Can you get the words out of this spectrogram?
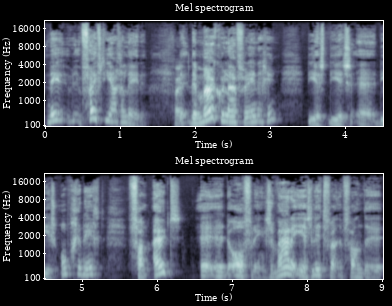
nee, 15 jaar geleden. De, de macula-vereniging die is, die, is, die is opgericht vanuit de overheid. Ze waren eerst lid van, van de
